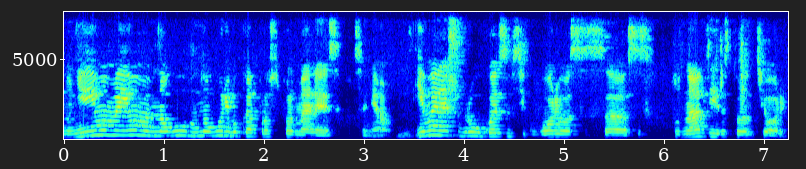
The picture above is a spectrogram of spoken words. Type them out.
но ние имаме, имаме много, много риба, която просто според мен се подценява. Има и нещо друго, което съм си говорила с, с познати ресторантьори.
